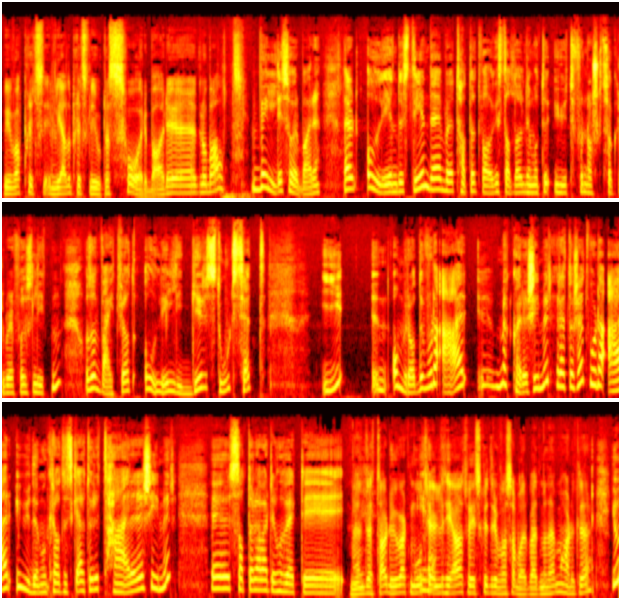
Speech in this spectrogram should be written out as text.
Vi, vi, hadde plutselig gjort oss sårbare globalt. Veldig sårbare. Det er Oljeindustrien det ble tatt et valg i Statoil, de måtte ut for norsk sokkel ble for liten. Og så veit vi at olje ligger stort sett i områder hvor det er møkkaregimer, rett og slett. Hvor det er udemokratiske, autoritære regimer. Statoil har vært involvert i Men dette har du vært mot hele tida, at vi skulle drive og samarbeide med dem, har du ikke det? Jo,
